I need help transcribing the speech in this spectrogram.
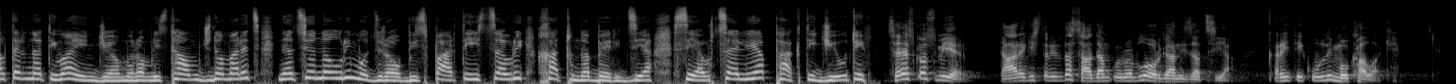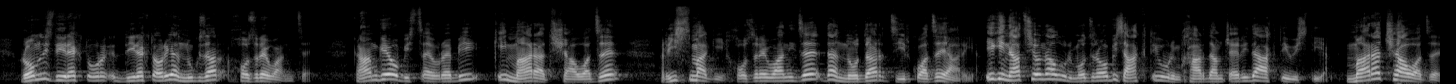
ალტერნატივა NGO, რომლის თავმჯდომარეც ნაციონალური მოძრაობის პარტიის წევრი ხათუნა ბერიძია. სიავრცელია ფაქტი ჯიუტი. ცესკოს მიერ დარეგისტრირდა სადამკვირვებლო ორგანიზაცია კრიტიკული მოქალაქე რომლის დირექტორია ნუგზარ ხოზრევანიძე. გამგეობის წევრები კი მარად შავაძე რისმაგი ხოზრევანიძე და ნოდარ ძირკვაძე არიან. იგი ნაციონალური მოძრაობის აქტიური მხარდამჭერი და აქტივისტია. მარად შავაძე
